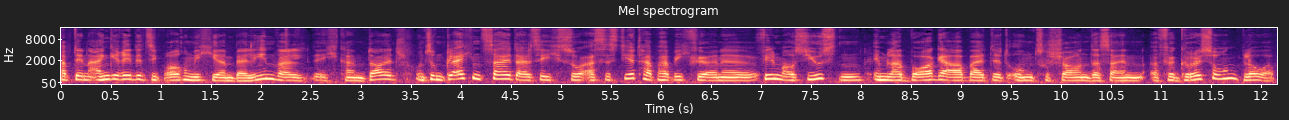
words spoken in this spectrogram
habe denen eingeredet, sie brauchen mich hier in Berlin, weil ich kann Deutsch. Und zum gleichen Zeit, als ich so assistiert habe, habe ich für einen Film aus Houston im Labor gearbeitet, um zu schauen, dass eine Vergrößerung, Blow-up,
